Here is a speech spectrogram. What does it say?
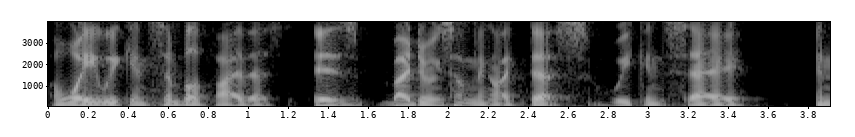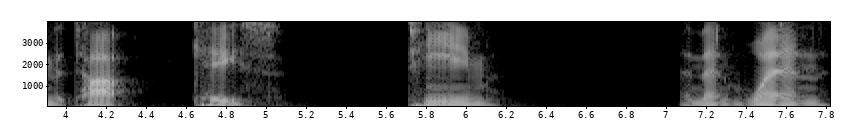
A way we can simplify this is by doing something like this. We can say in the top case, team, and then when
